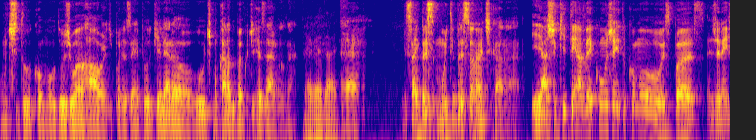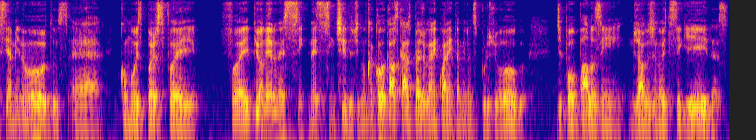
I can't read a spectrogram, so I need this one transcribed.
um título como o do Joan Howard, por exemplo, que ele era o último cara do banco de reservas, né? É verdade. É, isso é impress muito impressionante, cara. E acho que tem a ver com o jeito como o Spurs gerencia minutos, é, como o Spurs foi, foi pioneiro nesse, nesse sentido, de nunca colocar os caras para jogarem 40 minutos por jogo, de poupá-los em, em, jogos de noites seguidas.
